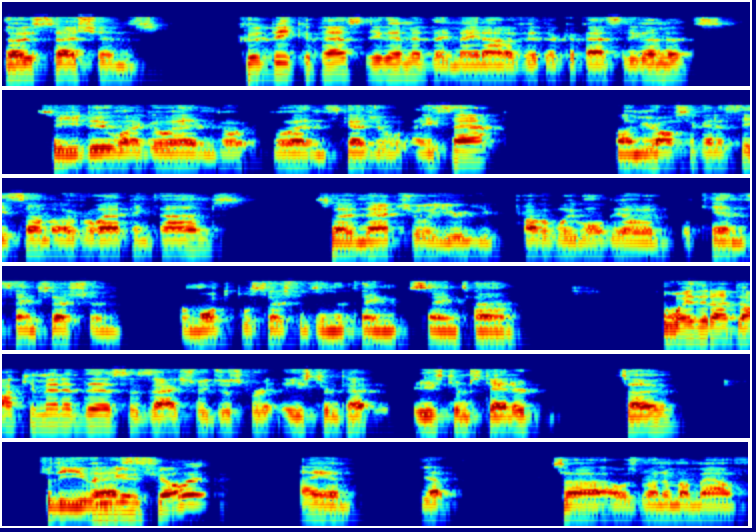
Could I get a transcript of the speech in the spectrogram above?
those sessions could be capacity limit. They may not have hit their capacity limits. So you do want to go ahead and go, go ahead and schedule ASAP. Um, you're also going to see some overlapping times. So naturally, you you probably won't be able to attend the same session or multiple sessions in the same same time. The way that I documented this is actually just for Eastern Eastern Standard Zone for the U.S. Are you going to show it? I am. Yep. So I was running my mouth.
